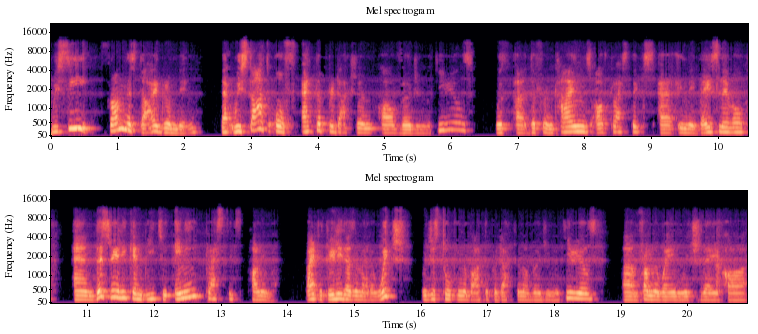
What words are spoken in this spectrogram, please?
We see from this diagram then that we start off at the production of virgin materials with uh, different kinds of plastics uh, in their base level. And this really can be to any plastics polymer, right? It really doesn't matter which, we're just talking about the production of virgin materials. um, from the way in which they are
